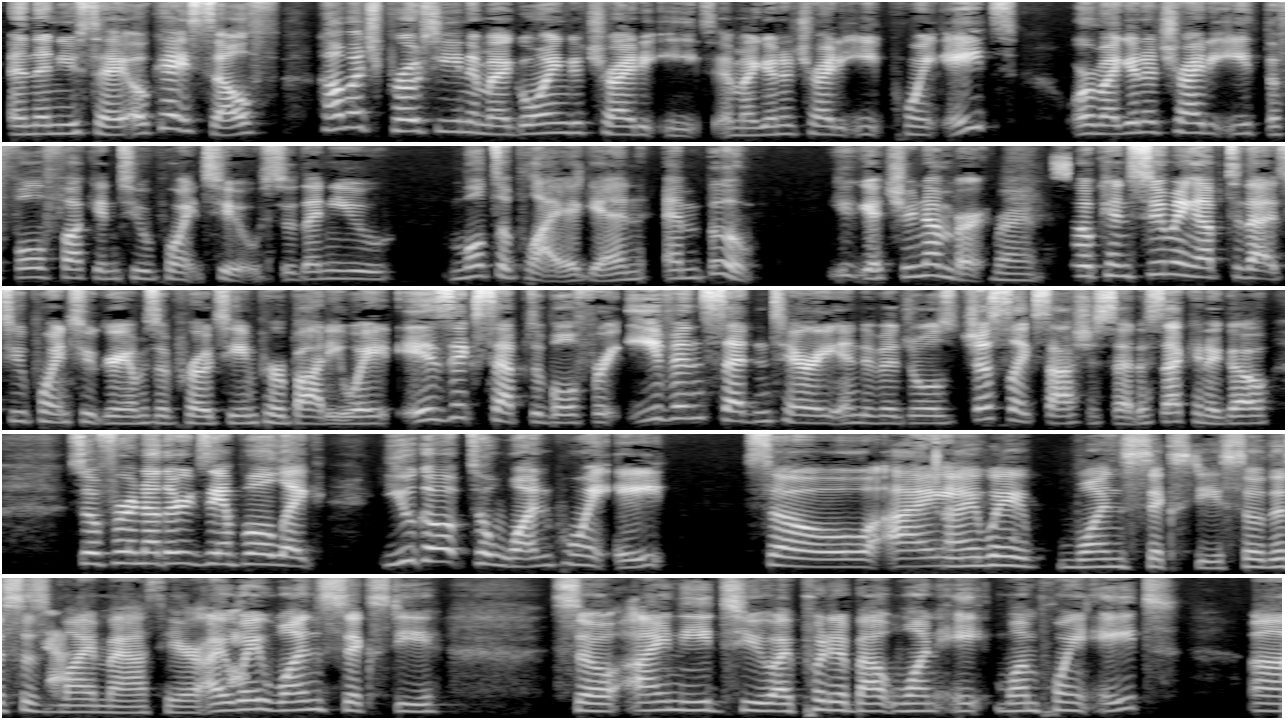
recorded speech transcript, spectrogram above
and then you say, okay, self, how much protein am I going to try to eat? Am I going to try to eat 0.8 or am I going to try to eat the full fucking 2.2? So then you multiply again, and boom, you get your number. Right. So consuming up to that 2.2 grams of protein per body weight is acceptable for even sedentary individuals, just like Sasha said a second ago. So for another example, like you go up to 1.8. So I, I weigh 160. So this is Yeah. my math here. I weigh 160. So I need to, I put it about 1, 8, 1.8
